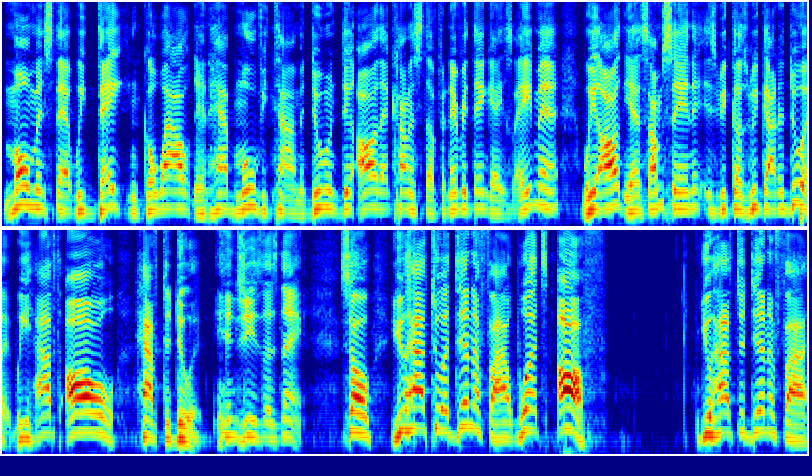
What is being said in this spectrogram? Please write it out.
moments that we date and go out and have movie time and doing all that kind of stuff and everything else. Amen. We all yes, I'm saying it is because we got to do it. We have to all have to do it in Jesus name. So you have to identify what's off. You have to identify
